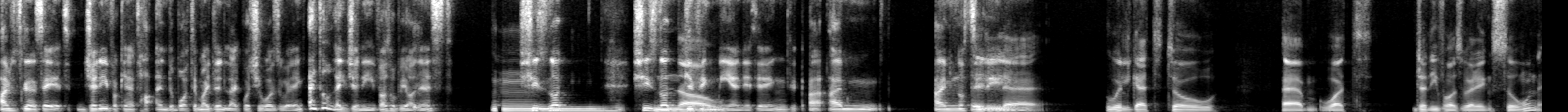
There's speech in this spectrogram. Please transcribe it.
I'm just gonna say it. Geneva kienet hot in the bottom. I didn't like what she was wearing. I don't like Geneva, to be honest. She's not. Mm, She's not giving me anything. I, I'm. I'm not il- really. uh, we'll get to um, what Geneva was wearing soon.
